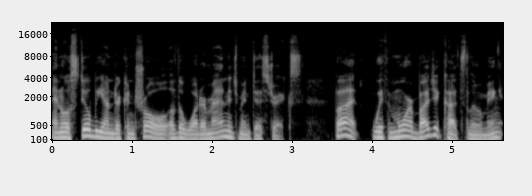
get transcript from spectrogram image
and will still be under control of the water management districts. But with more budget cuts looming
